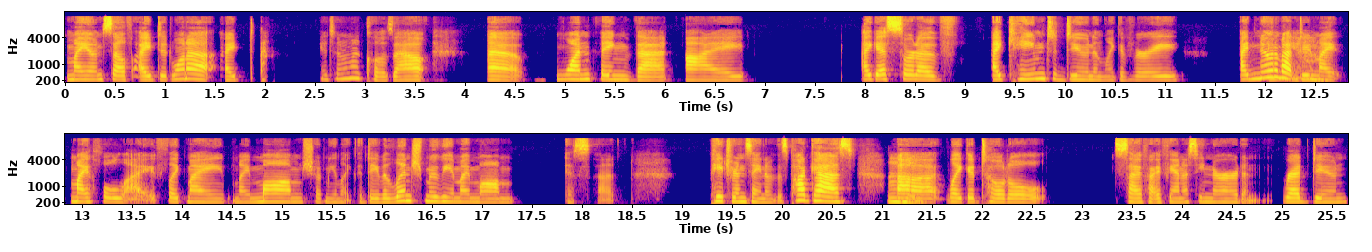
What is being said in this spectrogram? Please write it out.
my own self. I did want to i I did want to close out uh, one thing that I, I guess, sort of, I came to Dune in like a very, I'd known Oh about Dune my my whole life. Like my my mom showed me like the David Lynch movie, and my mom is a patron saint of this podcast, hmm uh, like a total sci-fi fantasy nerd and read Dune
